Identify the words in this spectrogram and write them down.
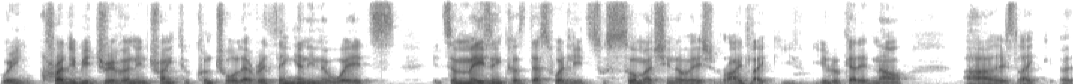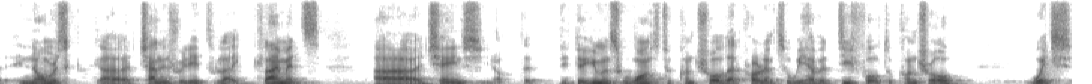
we're incredibly driven in trying to control everything, and in a way, it's it's amazing because that's what leads to so much innovation, right? Like you, you look at it now uh, there's like enormous uh, challenge related to like climate uh, change. You know, the, the, humans want to control that problem, so we have a default to control, which,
